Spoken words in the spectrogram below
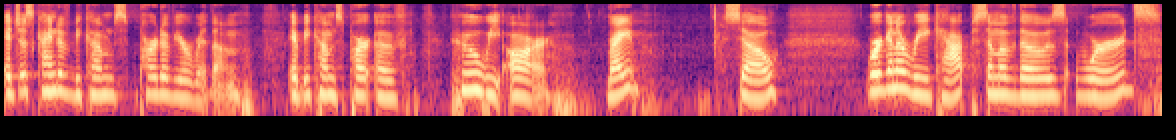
it just kind of becomes part of your rhythm. It becomes part of who we are right? So, we're going to recap some of those words,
